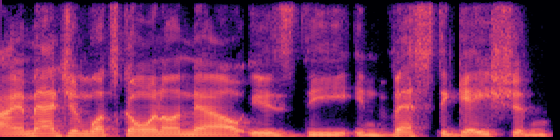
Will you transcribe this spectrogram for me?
I imagine what's going on now is the investigation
